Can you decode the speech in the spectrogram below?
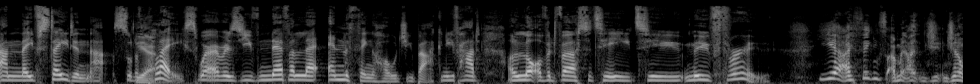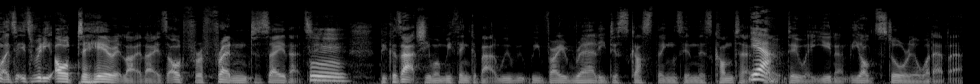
and they've stayed in that sort of Yeah. place. Whereas you've never let anything hold you back, and you've had a lot of adversity to move through. Yeah, I think. So. I mean, I, do, you- do you know what? It's, it's really odd to hear it like that. It's odd for a friend to say that to Mm. you because actually, when we think about it, we we very rarely discuss things in this context, Yeah. do we? You know, the odd story or whatever.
